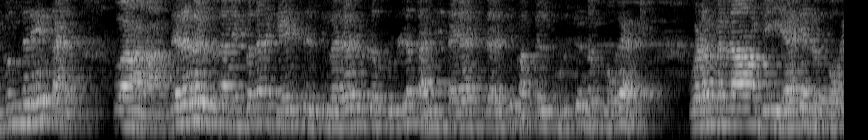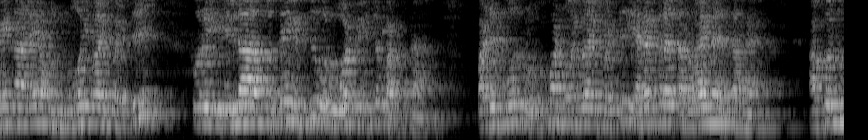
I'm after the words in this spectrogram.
இவங்களே க விறகடுப்பு தானே. இப்போ தானே கேஸ் இருக்குது விறகடுப்பில் ஃபுல்லாக கஞ்சி தயாரித்து தயாரித்து மக்களுக்கு கொடுத்து அந்த புகை உடம்பெல்லாம் அப்படியே ஏறி. அந்த புகையினாலே அவங்களுக்கு நோய்வாய்ப்பட்டு ஒரு எல்லா சொத்தையும் விற்று ஒரு ஓட்டு வீட்டில் படுத்துட்டாங்க. படுக்கும்போது ரொம்ப நோய்வாய்ப்பட்டு இறக்குற தருவாயில் இருக்காங்க. அப்போ வந்து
